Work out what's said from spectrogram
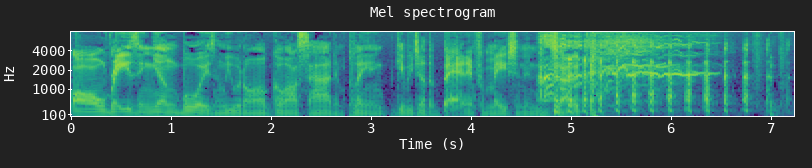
all raising young boys and we would all go outside and play and give each other bad information and try to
